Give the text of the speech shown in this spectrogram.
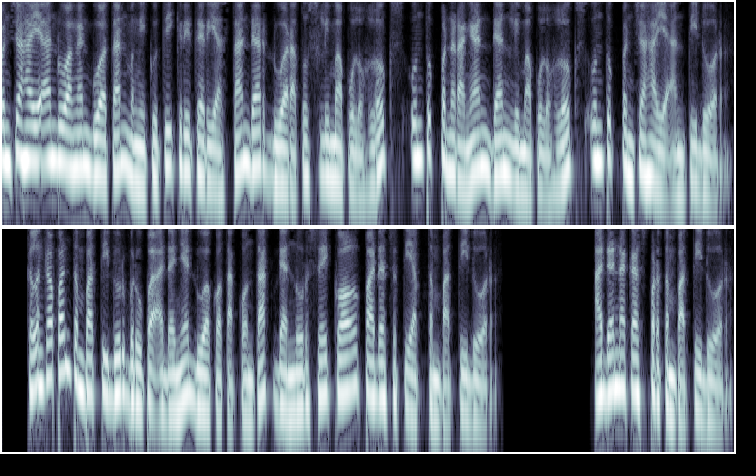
Pencahayaan ruangan buatan mengikuti kriteria standar 250 lux untuk penerangan dan 50 lux untuk pencahayaan tidur. Kelengkapan tempat tidur berupa adanya dua kotak kontak dan nurse call pada setiap tempat tidur. Ada nakas per tempat tidur.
